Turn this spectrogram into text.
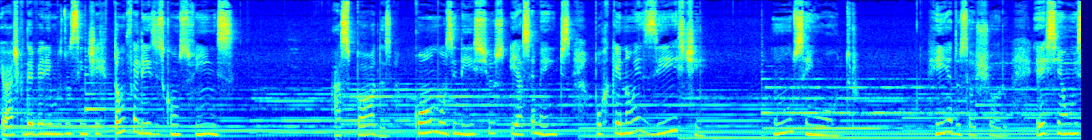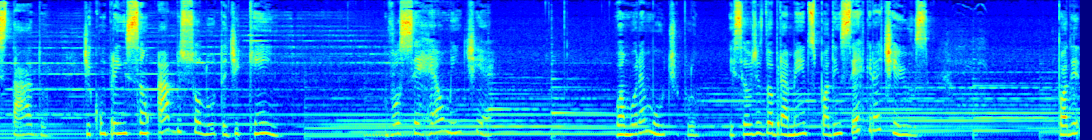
Eu acho que deveríamos nos sentir tão felizes com os fins, as podas, como os inícios e as sementes, porque não existe um sem o outro ria do seu choro. Esse é um estado de compreensão absoluta de quem você realmente é. O amor é múltiplo e seus desdobramentos podem ser criativos. Pode,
